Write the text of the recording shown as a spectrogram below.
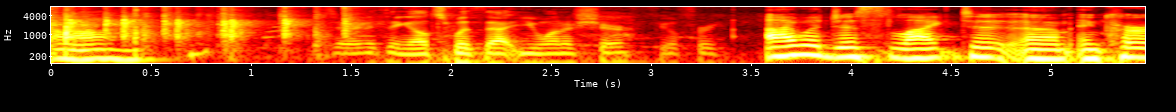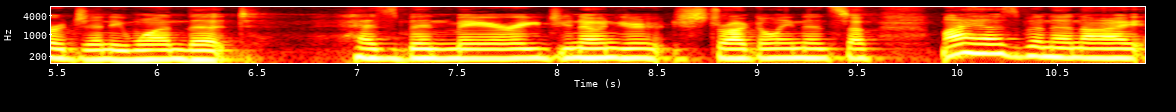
Um, Is there anything else with that you want to share? Feel free. I would just like to um, encourage anyone that has been married, you know, and you're struggling and stuff. My husband and I,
